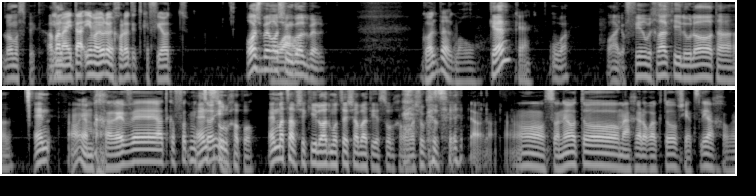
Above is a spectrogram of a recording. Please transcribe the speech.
לא מספיק. אם, אבל הייתה, אם היו לו יכולות התקפיות, ראש בראש עם וואו. גולדברג. גולדברג, ברור. כן? כן. וואי. וואי, אופיר בכלל כאילו לא, אתה... אין, אוי, מחרב אה, התקפות אין מקצועי. סולחה פה. אין מצב שכאילו עד מוצאי שבת יהיה סולחה או משהו כזה. לא, לא, לא, שונא אותו, מאחל לו רק טוב, שיצליח, אבל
